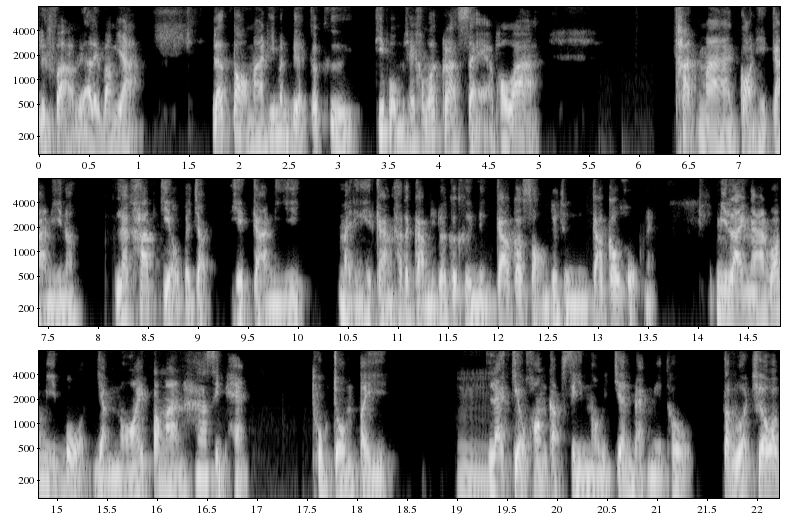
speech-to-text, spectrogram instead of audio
หรือเปล่าหรืออะไรบางอย่าง แล้วต่อมาที่มันเดือดก็คือ ที่ผมใช้คำว่ากระแส เพราะว่าถัดมาก่อนเหตุการณ์นี้เนาะและคาบเกี่ยวไปจากเหตุการณ์นี้ หมายถึงเหตุการณ์ฆาตกรรมนี้ด้วยก็คือหนึ่งเก้าเก้าสองจนถึงหนึ่งเก้าเก้าหกเนี่ย มีรายงานว่ามีโบสถ์อย่างน้อยประมาณห้าสิบแห่ง ถูกโจมตีอืมและเกี่ยวข้องกับ scene Norwegian black metal ตำรวจเชื่อว่า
